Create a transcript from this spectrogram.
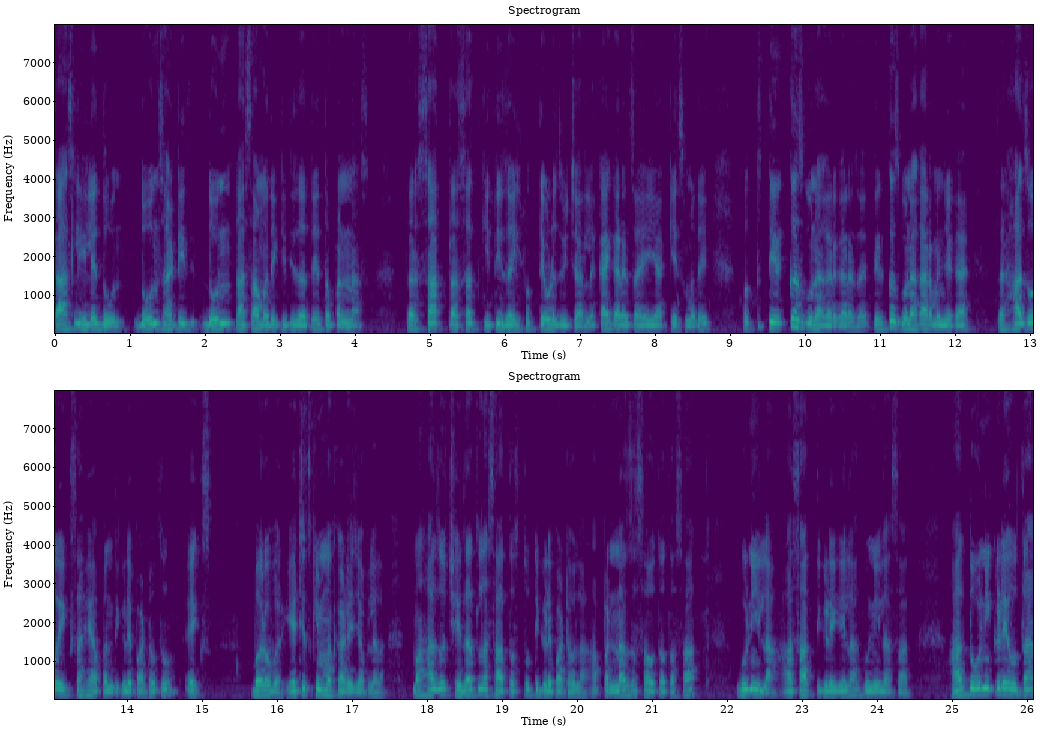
तास लिहिले दोन दोनसाठी दोन तासामध्ये किती जाते? तर पन्नास. तर सात तासात किती जाईल? फक्त एवढंच विचारलं. काय करायचं आहे या केसमध्ये? फक्त तिरकस गुन्हागार करायचा आहे. तिरकस गुन्हागार म्हणजे काय? तर हा जो एक्स आहे आपण तिकडे पाठवतो एक्स बरोबर याचीच किंमत काढायची आपल्याला. मग हा जो छेदातला सात असतो तिकडे पाठवला. हा पन्नास जसा होता तसा गुणीला. हा सात तिकडे गेला गुणीला सात. हा दोन इकडे होता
